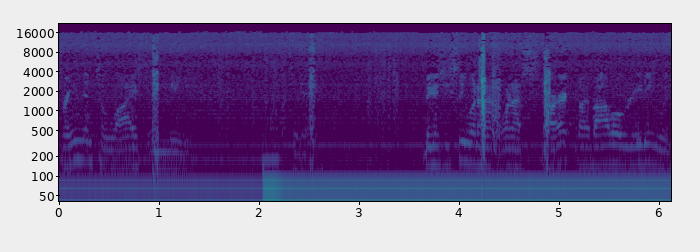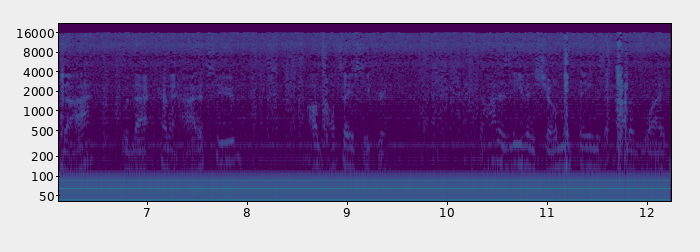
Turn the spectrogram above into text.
Bring them to life in me today. Because you see, when I when I start my Bible reading with that, with that kind of attitude, I'll, I'll tell you a secret. God has even shown me things out of like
